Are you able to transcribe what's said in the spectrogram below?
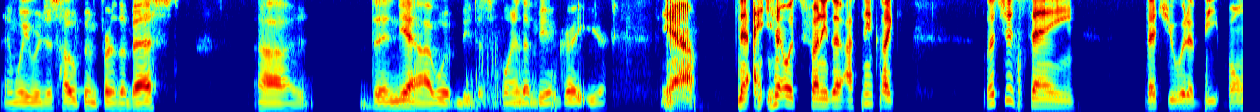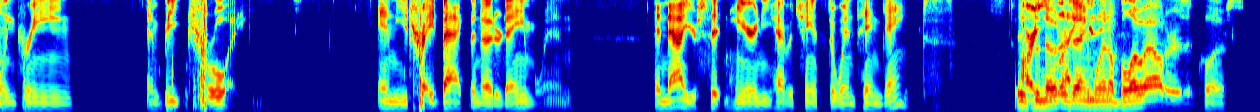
and we were just hoping for the best, uh, then yeah, I wouldn't be disappointed. That'd be a great year. Yeah. Now, you know what's funny though? I think like let's just say that you would have beat Bowling Green and beaten Troy, and you trade back the Notre Dame win, and now you're sitting here and you have a chance to win ten games. Is Are the Notre like- Dame win a blowout or is it close?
